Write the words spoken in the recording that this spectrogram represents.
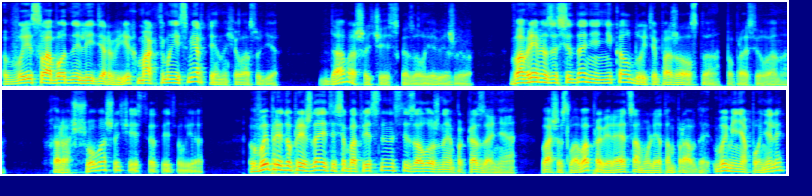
— Вы свободный лидер ВИХ, маг тьмы и смерти, — начала судья. — Да, Ваша честь, — сказал я вежливо. — Во время заседания не колдуйте, пожалуйста, — попросила она. — Хорошо, Ваша честь, — ответил я. — Вы предупреждаетесь об ответственности за ложное показание. Ваши слова проверяются амулетом правды. Вы меня поняли?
